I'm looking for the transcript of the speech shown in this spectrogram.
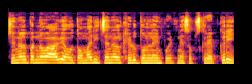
ચેનલ પર નવા આવ્યા હો તો અમારી ચેનલ ખેડૂત ઓનલાઈન પોઈન્ટને સબસ્ક્રાઇબ કરી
